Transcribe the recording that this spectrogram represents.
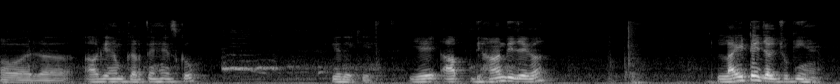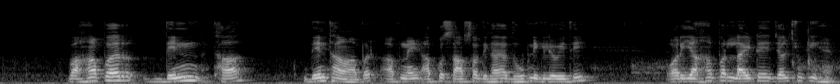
और, आगे हम करते हैं इसको। ये देखिए ये आप ध्यान दीजिएगा, लाइटें जल चुकी हैं। वहाँ पर दिन था दिन था वहाँ पर। आपने, आपको साफ़ साफ़ दिखाया, धूप निकली हुई थी और यहाँ पर लाइटें जल चुकी हैं।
